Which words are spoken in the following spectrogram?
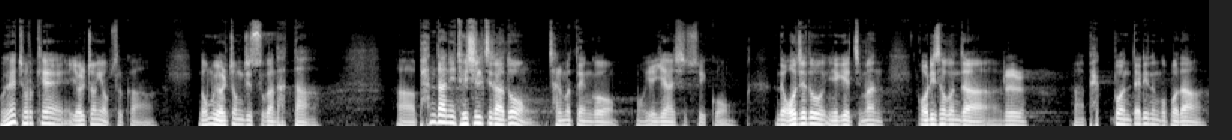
왜 저렇게 열정이 없을까? 너무 열정 지수가 낮다. 아, 판단이 되실지라도 잘못된 거 뭐 얘기하실 수 있고. 근데 어제도 얘기했지만 어리석은 자를 100번 아, 때리는 것보다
